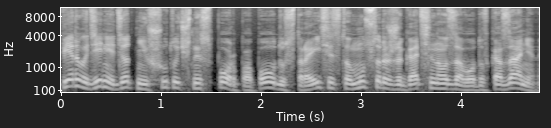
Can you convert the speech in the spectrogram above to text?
первый день идет нешуточный спор по поводу строительства мусоросжигательного завода в Казани.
